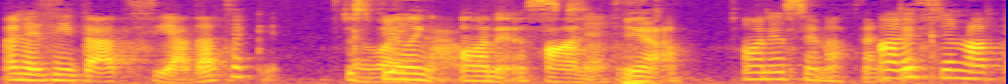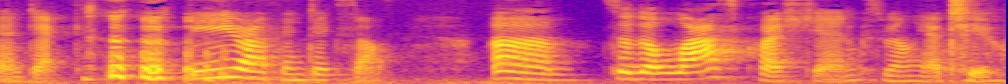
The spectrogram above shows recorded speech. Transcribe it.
And I think that's, yeah, that's a good. just I feeling that. honest. Honest. yeah, honest and authentic. Honest and authentic. Be your authentic self. Um, so the last question, because we only had two.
